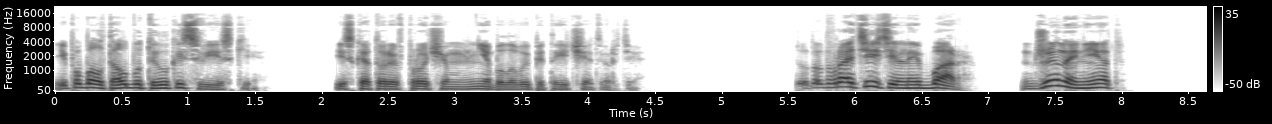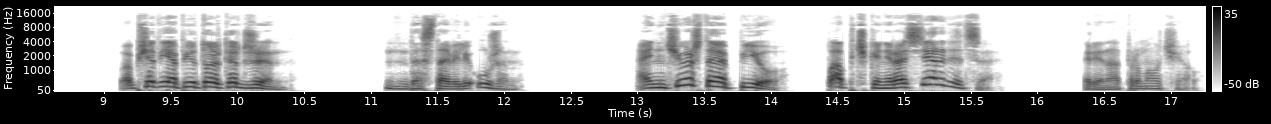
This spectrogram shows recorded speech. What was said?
и поболтал бутылкой с виски, из которой, впрочем, не было выпито и четверти. «Тут отвратительный бар. Джина нет. Вообще-то я пью только джин». Доставили ужин. «А ничего, что я пью? Папочка не рассердится?» Ренат промолчал.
